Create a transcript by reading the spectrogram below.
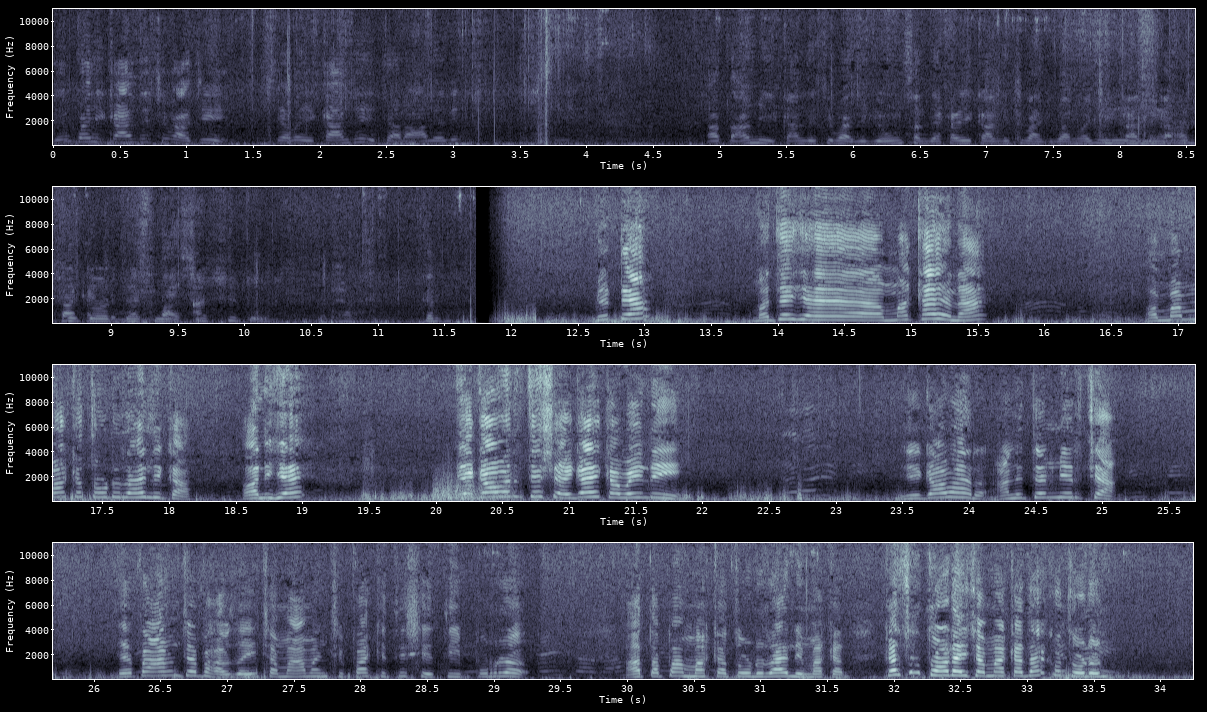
हे बाई कांद्याची भाजी आहे त्या बाई कांदे आहे त्याला आलेले आता आम्ही कांद्याची भाजी घेऊन संध्याकाळी कांद्याची भाजी बनवायची. कांदे कापून टाकायचे मस्त अशी. बेट्या म्हणजे हे मका आहे ना? मग मका तोडून राहिली का? आणि हे? हे गावावर ते शेगा आहे का वहिनी? हे गावावर आणि त्या मिरच्या. हे पा आमच्या भावजाईच्या मामांची पा किती शेती पूर्ण. आता पा मका तोडून राहिली मका कसं तोडायच्या मका? दाखव तोडून.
